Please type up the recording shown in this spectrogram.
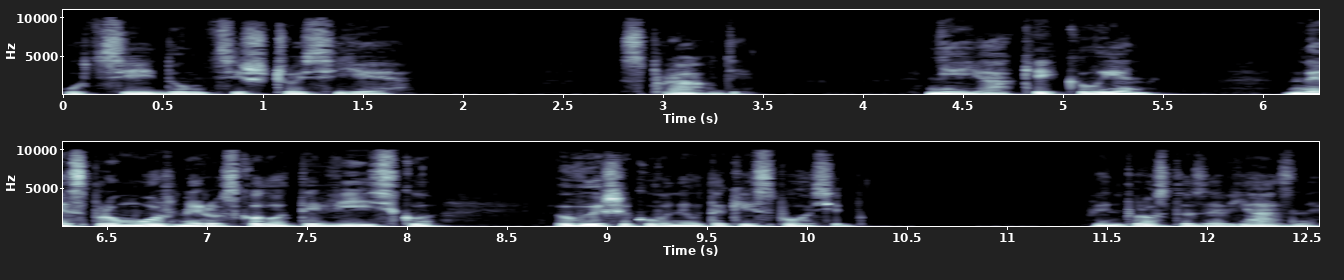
У цій думці щось є. Справді, ніякий клин не спроможний розколоти військо, вишикуване у такий спосіб. Він просто зав'язне,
